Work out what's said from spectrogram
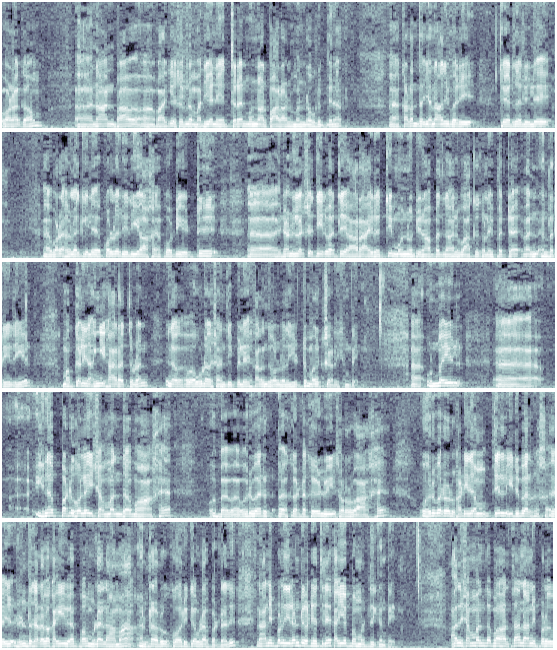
வணக்கம். நான் பா பாக்கிய மரியநேத்திரன் முன்னாள் பாராளுமன்ற உறுப்பினர். கடந்த ஜனாதிபதி தேர்தலிலே வடகிழக்கிலே கொள்கை ரீதியாக போட்டியிட்டு இரண்டு லட்சத்தி இருபத்தி ஆறாயிரத்தி முந்நூற்றி நாற்பத்தி நாலு வாக்குகளை பெற்றவன் என்ற ரீதியில் மக்களின் அங்கீகாரத்துடன் இந்த ஊடக சந்திப்பிலே கலந்து கொள்வதையிட்டு மகிழ்ச்சி அடைகின்றேன். உண்மையில் இனப்படுகொலை சம்பந்தமாக ஒருவர் கேட்ட கேள்வி தொடர்பாக ஒருவர் ஒரு கடிதத்தில் இருவர் இரண்டு தடவை கையொப்பம் விடலாமா என்ற ஒரு கோரிக்கை விடப்பட்டது. நான் இப்பொழுது இரண்டு கடிதத்திலே கையொப்பம் விட்டிருக்கின்றேன். அது சம்பந்தமாகத்தான் நான் இப்பொழுது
